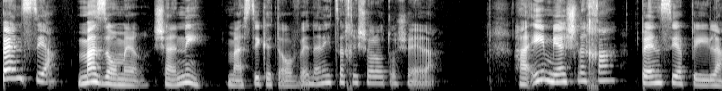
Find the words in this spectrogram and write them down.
פנסיה. מה זה אומר? שאני מעסיק את העובד, אני צריך לשאול אותו שאלה. האם יש לך פנסיה פעילה?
